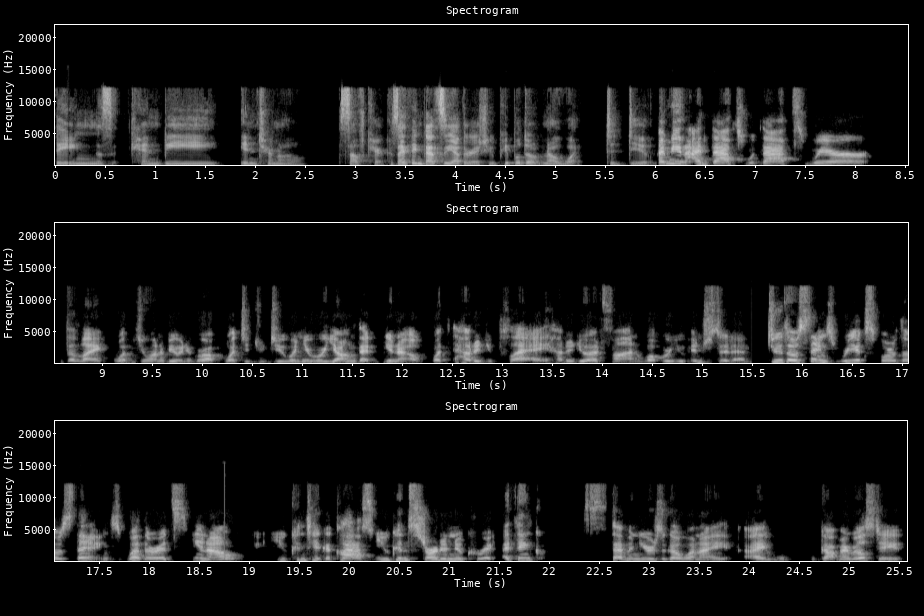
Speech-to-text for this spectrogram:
things can be internal self-care? Because I think that's the other issue. People don't know what to do. I mean, I, that's what that's where the like what did you want to be when you grow up? What did you do when you were young that you know what how did you play? How did you have fun? What were you interested in? Do those things re-explore those things whether it's you know you can take a class you can start a new career. I think seven years ago when i i got my real estate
